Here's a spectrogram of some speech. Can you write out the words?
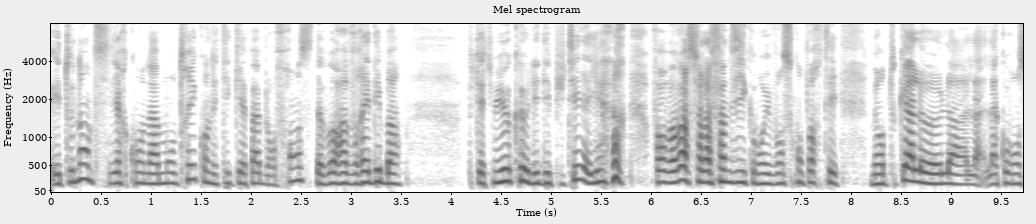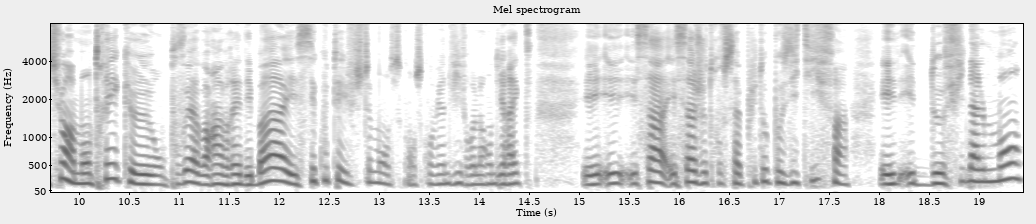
étonnante. C'est-à-dire qu'on a montré qu'on était capable en France d'avoir un vrai débat. Peut-être mieux que les députés d'ailleurs. Enfin, on va voir sur la fin de vie comment ils vont se comporter. Mais en tout cas, la, la, Convention a montré qu'on pouvait avoir un vrai débat et s'écouter, justement, ce qu'on vient de vivre là en direct. Et, ça, et ça, je trouve ça plutôt positif. Et, de finalement,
